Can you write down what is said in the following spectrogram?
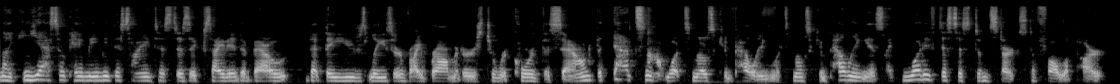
Like yes okay maybe the scientist is excited about that they use laser vibrometers to record the sound but that's not what's most compelling. What's most compelling is like what if the system starts to fall apart?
